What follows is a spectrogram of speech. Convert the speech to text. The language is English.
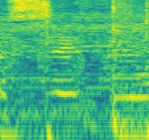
your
